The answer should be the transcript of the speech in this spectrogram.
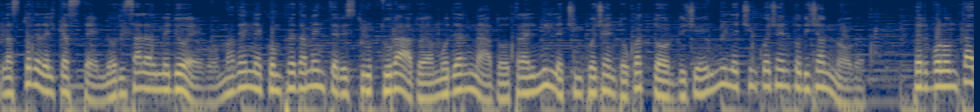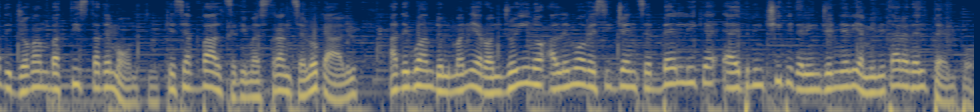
La storia del castello risale al Medioevo, ma venne completamente ristrutturato e ammodernato tra il 1514 e il 1519, per volontà di Giovan Battista de Monti, che si avvalse di maestranze locali, adeguando il maniero angioino alle nuove esigenze belliche e ai principi dell'ingegneria militare del tempo.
